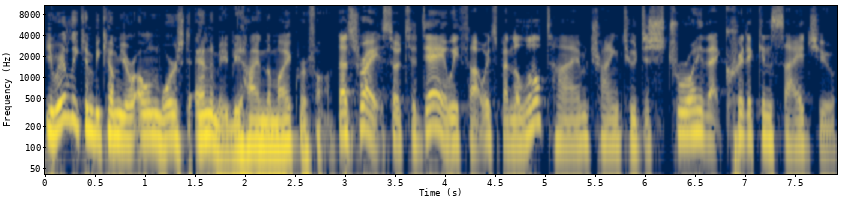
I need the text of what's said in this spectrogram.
you really can become your own worst enemy behind the microphone. That's right. So today we thought we'd spend a little time trying to destroy that critic inside you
